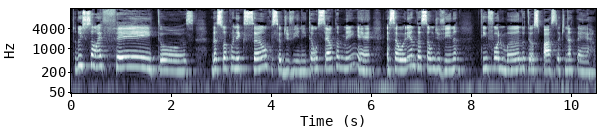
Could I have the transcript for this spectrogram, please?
Tudo isso são efeitos da sua conexão com o seu divino. Então, o céu também é essa orientação divina te informando teus passos aqui na Terra.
